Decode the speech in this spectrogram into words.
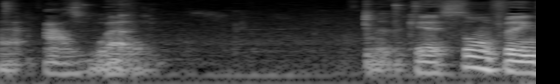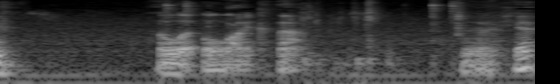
uh, as well. Okay, something a little like that. Okay,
